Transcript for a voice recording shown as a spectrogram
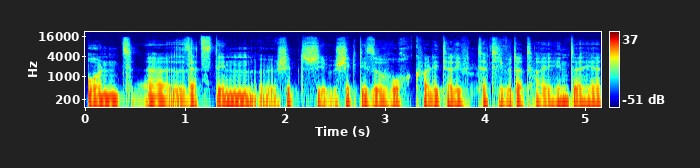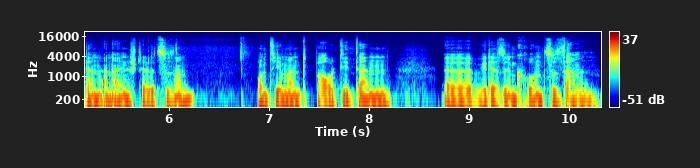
und äh, setzt den schickt, schickt diese hochqualitative Datei hinterher dann an eine Stelle zusammen und jemand baut die dann äh, wieder synchron zusammen.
